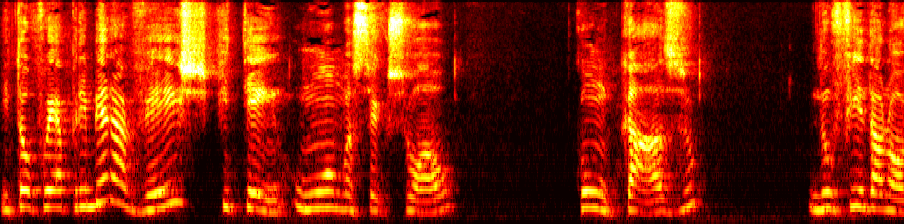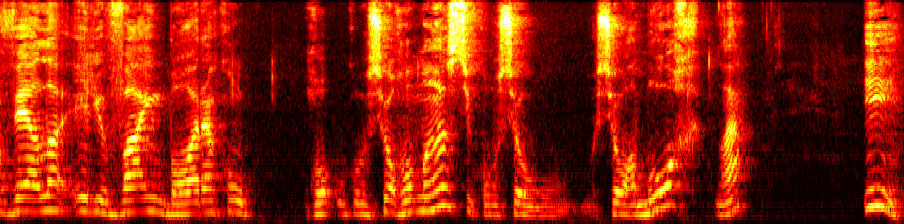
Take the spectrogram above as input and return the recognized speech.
Então foi a primeira vez que tem um homossexual com um caso. No fim da novela, ele vai embora com o seu romance, com o seu, o seu amor, né? E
